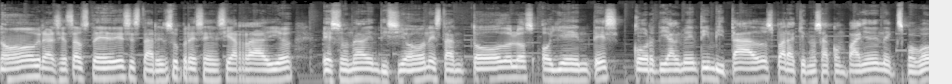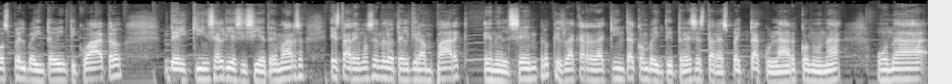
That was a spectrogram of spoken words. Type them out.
No, gracias a ustedes. Estar en su presencia radio es una bendición. Están todos los oyentes cordialmente invitados para que nos acompañen en Expo Gospel 2024 del 15 al 17 de marzo. Estaremos en el Hotel Grand Park en el centro, que es la carrera quinta con 23. Estará espectacular con una, una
